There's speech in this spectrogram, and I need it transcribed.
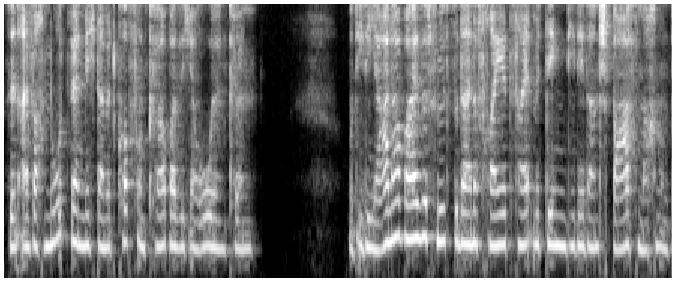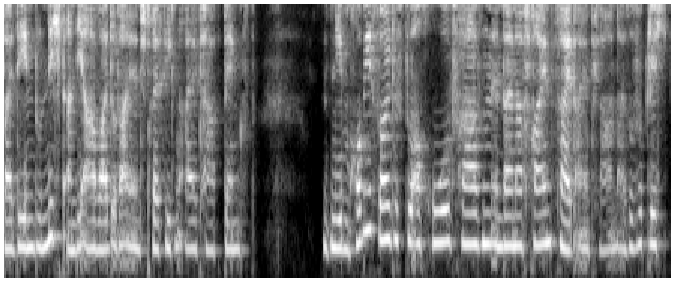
sind einfach notwendig, damit Kopf und Körper sich erholen können. Und idealerweise füllst du deine freie Zeit mit Dingen, die dir dann Spaß machen und bei denen du nicht an die Arbeit oder an den stressigen Alltag denkst. Und neben Hobbys solltest du auch Ruhephasen in deiner freien Zeit einplanen. Also wirklich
